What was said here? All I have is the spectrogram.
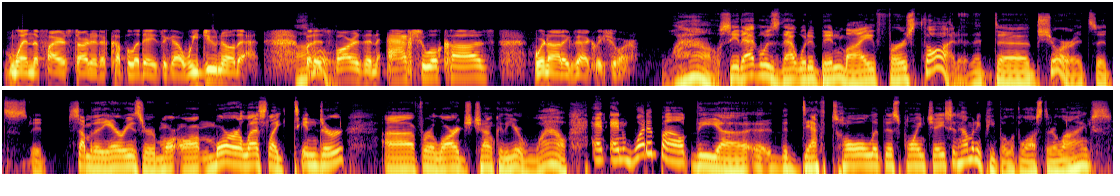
when the fire started a couple of days ago. We do know that. Oh. But as oh. far as an actual cause, we're not exactly sure. Wow. See, that was that would have been my first thought. That uh, sure, it's it's it. Some of the areas are more uh, more or less like Tinder uh, for a large chunk of the year. Wow. And and what about the uh, the death toll at this point, Jason? How many people have lost their lives?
